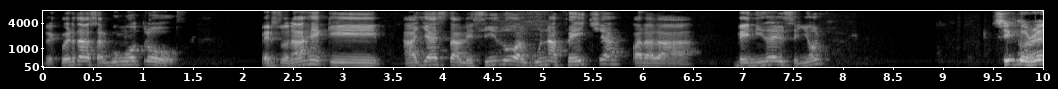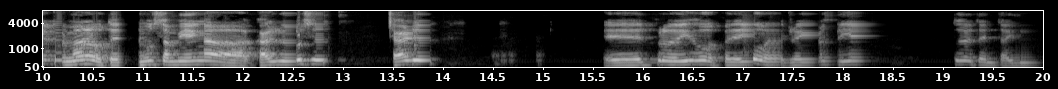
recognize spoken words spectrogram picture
¿recuerdas algún otro personaje que haya establecido alguna fecha para la venida del Señor? Sí, correcto, hermano. Tenemos también a Carlos Charles. Él predijo, predijo el rey sería 79,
